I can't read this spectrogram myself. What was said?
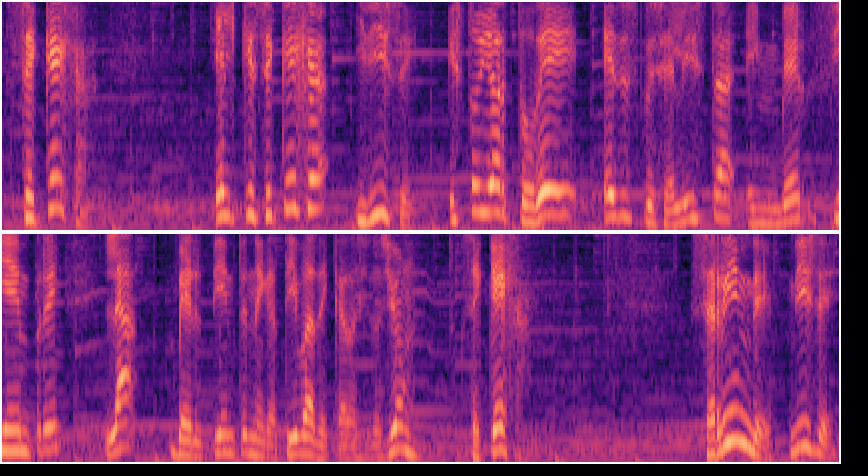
se queja. El que se queja y dice, estoy harto de, es especialista en ver siempre la vertiente negativa de cada situación. Se queja. Se rinde, dice,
